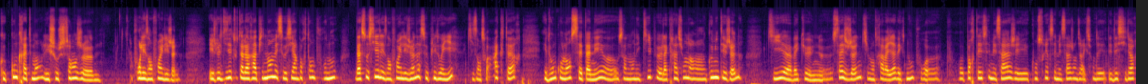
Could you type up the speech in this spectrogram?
que concrètement les choses changent pour les enfants et les jeunes. Et je le disais tout à l'heure rapidement, mais c'est aussi important pour nous d'associer les enfants et les jeunes à ce plaidoyer, qu'ils en soient acteurs. Et donc on lance cette année au sein de mon équipe la création d'un comité jeune qui, avec une 16 jeunes qui vont travailler avec nous pour, euh, pour porter ces messages et construire ces messages en direction des, décideurs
